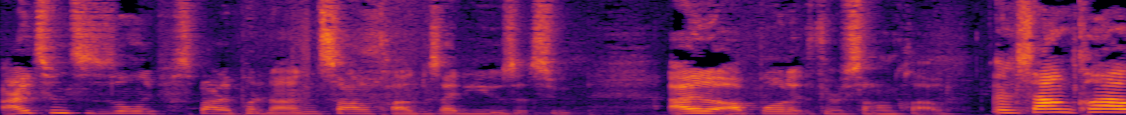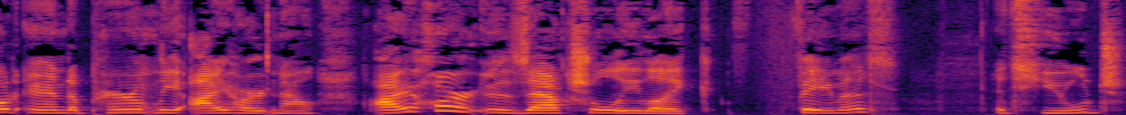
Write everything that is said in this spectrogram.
iTunes is the only spot I put it on. SoundCloud because I'd use it soon. I had to upload it through SoundCloud. and SoundCloud, and apparently iHeart now. iHeart is actually like famous. It's huge,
